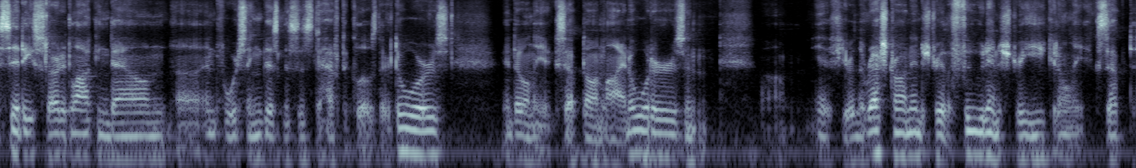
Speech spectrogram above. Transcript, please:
cities started locking down uh, and forcing businesses to have to close their doors and only accept online orders. And um, if you're in the restaurant industry or the food industry, you could only accept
